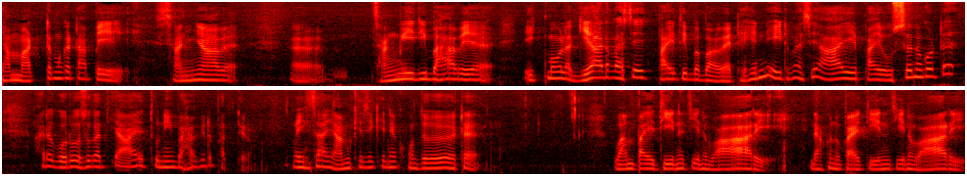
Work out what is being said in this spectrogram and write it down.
යම් මට්ටමකට අපේ සංඥාව සංවේදී භාවය ඉක්මවලා ගියාට පස්සේ පය තිබ්බ බව වැටහෙන්නේ ඊට පස්සේ ආයේ පය උස්සනකොට අර ගොරෝසු ගතිය ආයේ තුනී භාවයකටපත් වෙනවා ඒ නිසා යම් කෙනෙක් හොඳට වම් පය තියෙන තියෙන වාරේ දකුණු පය තියෙන තියෙන වාරේ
